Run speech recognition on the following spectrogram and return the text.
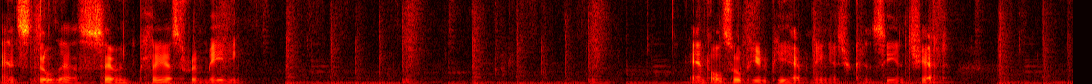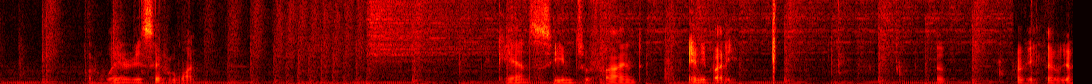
And still there are 7 players remaining. And also PvP happening as you can see in chat. But where is everyone? Can't seem to find anybody. Okay, there we go.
